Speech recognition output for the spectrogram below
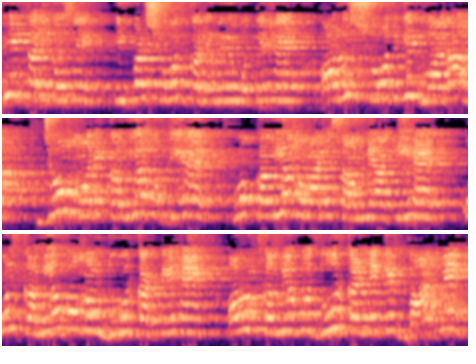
विभिन्न तरीकों से इन पर शोध करे हुए होते हैं और उस शोध के द्वारा जो हमारी कमियाँ होती हैं वो कमियाँ हमारे सामने आती हैं। उन कमियों को हम दूर करते हैं और उन कमियों को दूर करने के बाद में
